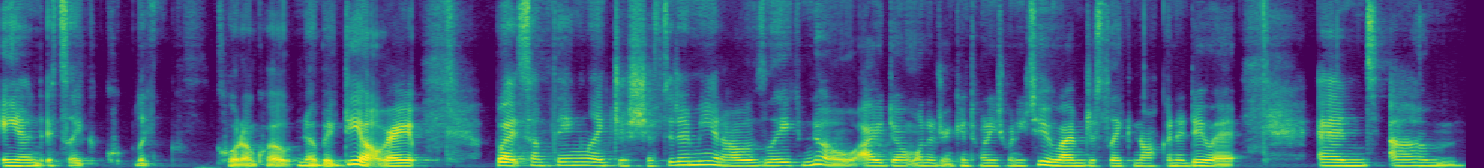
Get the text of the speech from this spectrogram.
and it's like like quote unquote no big deal, right? But something like just shifted in me, and I was like, no, I don't want to drink in 2022. I'm just like not gonna do it. And um,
